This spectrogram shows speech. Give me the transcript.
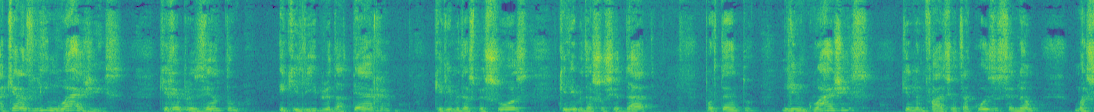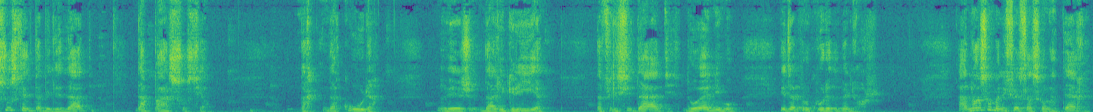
aquelas linguagens que representam equilíbrio da terra, equilíbrio das pessoas, equilíbrio da sociedade. Portanto, linguagens que não fazem outra coisa senão uma sustentabilidade da paz social, da, da cura, vejo, da alegria, da felicidade, do ânimo e da procura do melhor. A nossa manifestação na Terra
